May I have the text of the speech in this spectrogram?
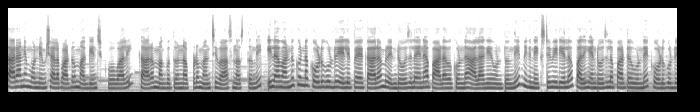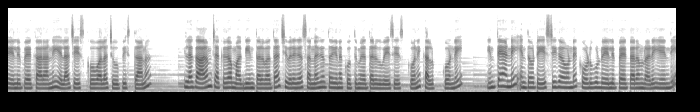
కారాన్ని మూడు నిమిషాల పాటు మగ్గించుకోవాలి. కారం మగ్గుతున్నప్పుడు మంచి వాసన వస్తుంది. ఇలా వండుకున్న కోడిగుడ్డు ఎల్లిపాయ కారం రెండు రోజులైనా పాడవకుండా అలాగే ఉంటుంది. మీకు నెక్స్ట్ వీడియోలో పదిహేను రోజుల పాటు ఉండే కోడిగుడ్డు ఎల్లిపాయ కారాన్ని ఎలా చేసుకోవాలో చూపిస్తాను. ఇలా కారం చక్కగా మగ్గిన తర్వాత చివరిగా సన్నగా తగిన కొత్తిమీర తరుగు వేసేసుకొని కలుపుకోండి. ఇంతే అండి. ఎంతో టేస్టీగా ఉండే కోడిగుడ్డు ఎల్లిపాయ కారం రెడీ అయింది.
